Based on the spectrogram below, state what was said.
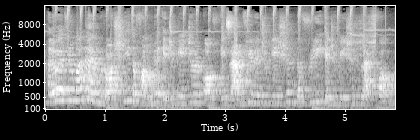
Hello everyone, I am Roshni, the founder educator of Examfear Education, the free education platform.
